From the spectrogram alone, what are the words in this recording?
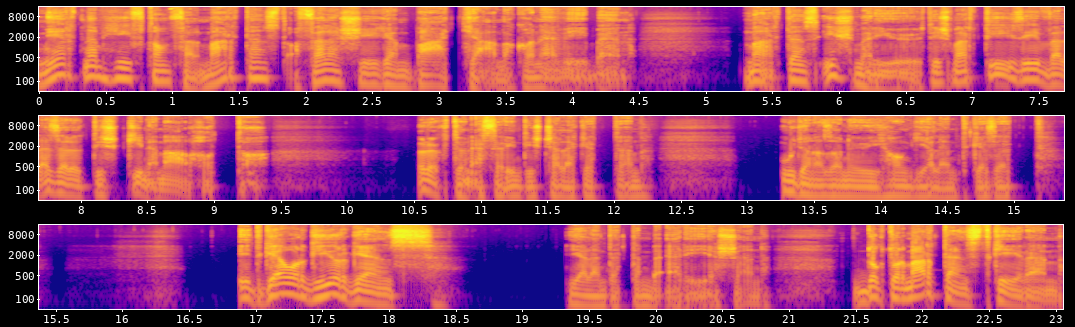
Miért nem hívtam fel Martenst a feleségem bátyjának a nevében? Martens ismeri őt, és már tíz évvel ezelőtt is ki nem állhatta. Rögtön e is cselekedtem. Ugyanaz a női hang jelentkezett. Itt Georg Jürgens, jelentettem be erélyesen. Dr. Martenst kérem.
